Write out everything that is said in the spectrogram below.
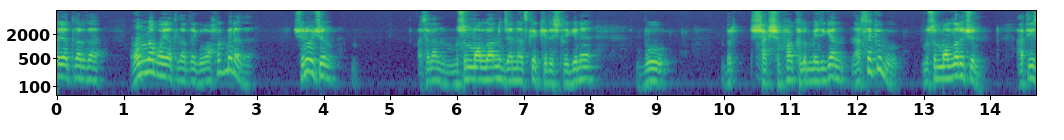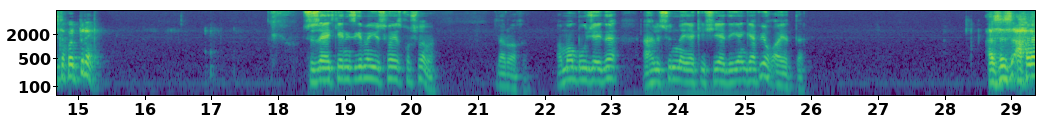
oyatlarda o'nlab oyatlarda guvohlik beradi. Shuning uchun masalan musulmonlarni jannatga kirishligini bu bir shak shubha qilinmaydigan narsaku bu. Musulmonlar uchun. Ateistni qo'yib turing. Siz aytganingizga men yuz foiz qo'shilaman. Darvoqe. Ammo bu joyda ahli sunna yoki shiya degan gap yo'q oyatda. Siz ahli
